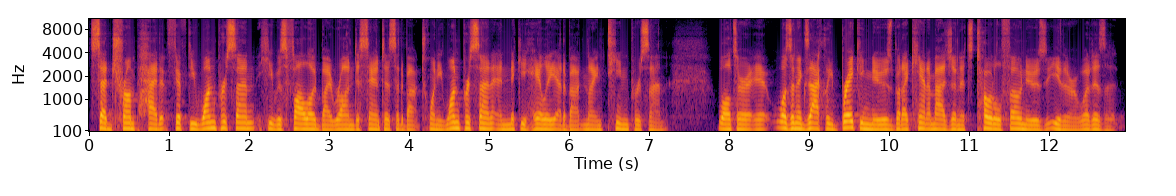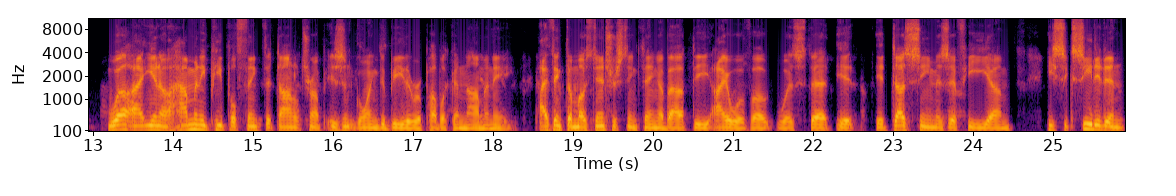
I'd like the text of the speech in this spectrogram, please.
said Trump had 51%. He was followed by Ron DeSantis at about 21% and Nikki Haley at about 19%. Walter, it wasn't exactly breaking news, but I can't imagine it's total faux news either. What is it? Well, I, you know, how many people think that Donald Trump isn't going to be the Republican nominee? I think the most interesting thing about the Iowa vote was that it it does seem as if he um, he succeeded in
